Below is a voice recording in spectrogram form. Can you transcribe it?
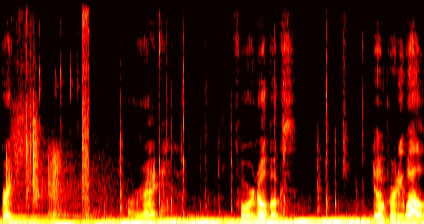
Great. Alright. Four notebooks. Doing pretty well.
